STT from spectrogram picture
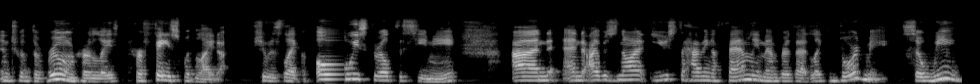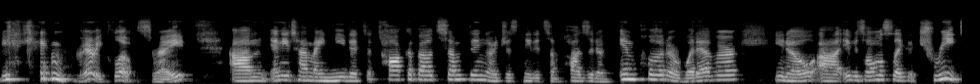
into the room, her lace, her face would light up. She was like always thrilled to see me. And and I was not used to having a family member that like adored me. So we became very close, right? Um, anytime I needed to talk about something or just needed some positive input or whatever, you know, uh, it was almost like a treat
